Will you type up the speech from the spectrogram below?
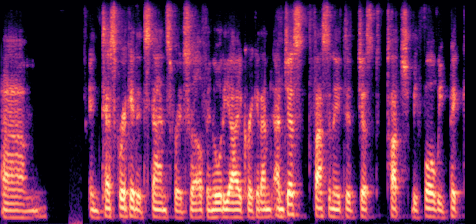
um, in Test cricket, it stands for itself. In ODI cricket, I'm, I'm just fascinated, just to touch before we pick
